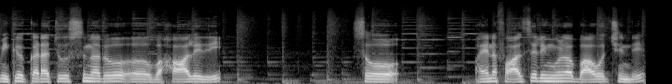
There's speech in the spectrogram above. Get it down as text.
మీకు ఇక్కడ చూస్తున్నారు హాల్ ఇది. సో పైన ఫాల్ సీలింగ్ కూడా బాగా వచ్చింది.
